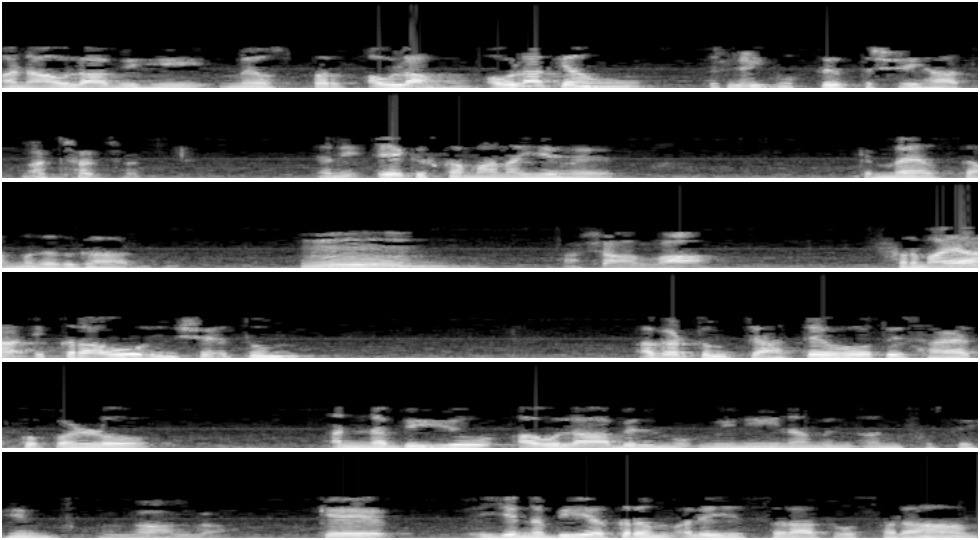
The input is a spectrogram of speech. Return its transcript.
اناولا بھی میں اس پر اولا ہوں۔ اولا کیا ہوں؟ اس کی مختلف تشریحات۔ اچھا اچھا اچھا۔ یعنی ایک اس کا معنی یہ ہے کہ میں اس کا مددگار ہوں۔ ماشاء اللہ فرمایا اقراؤ انش تم اگر تم چاہتے ہو تو اس آیت کو پڑھ لو۔ النبی اولا بالمؤمنین من انفسہم۔ اللہ اللہ۔ کہ یہ نبی اکرم علیہ السلاۃ والسلام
